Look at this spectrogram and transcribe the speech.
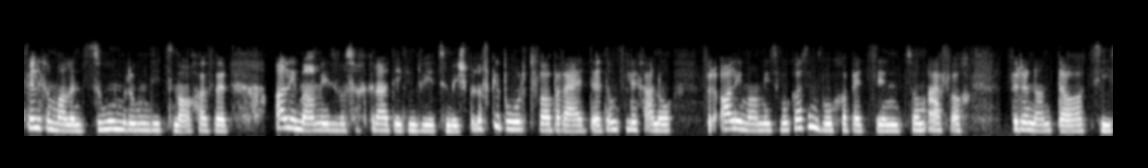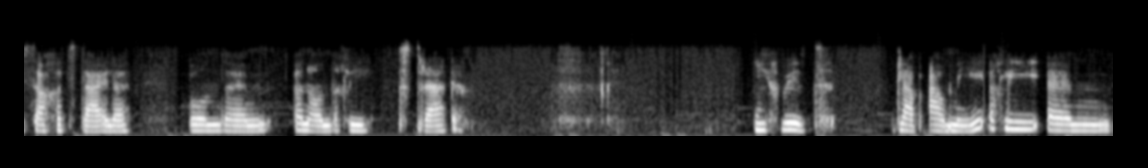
vielleicht einmal eine Zoom-Runde zu machen für alle Mamis, die sich gerade irgendwie zum Beispiel auf Geburt vorbereiten und vielleicht auch noch für alle Mamis, die gerade im Wochenbett sind, um einfach füreinander da zu sein, Sachen zu teilen und ähm, einander ein bisschen zu tragen. Ich würde glaube auch mehr ein bisschen, ähm,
